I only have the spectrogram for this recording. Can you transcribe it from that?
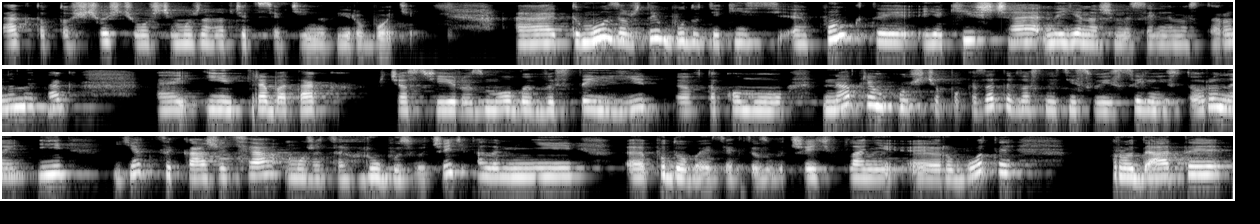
так? тобто щось, чого ще можна навчитися в тій новій роботі. Е, Тому завжди будуть якісь е, пункти, які ще не є нашими сильними сторонами, так? І треба так під час цієї розмови ввести її в такому напрямку, щоб показати власне ці свої сильні сторони. І як це кажеться, може це грубо звучить, але мені подобається, як це звучить в плані роботи. Продати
